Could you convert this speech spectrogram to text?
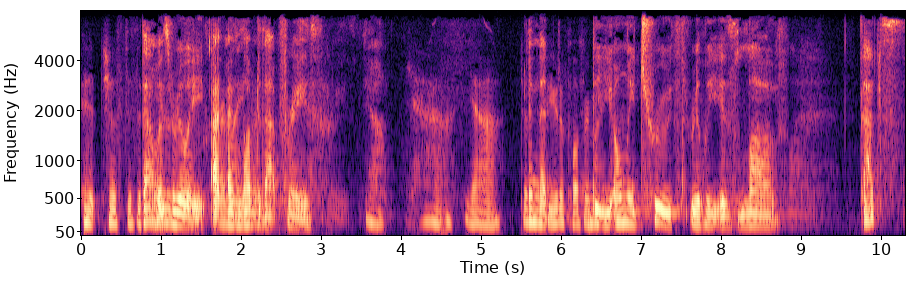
It just is a That was really, I, I loved that phrase. Yeah. Yeah, yeah. Just and that beautiful reminder. the only truth really is love. That's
